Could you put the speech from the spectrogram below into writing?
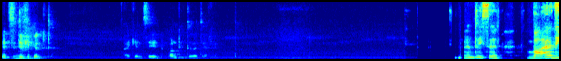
it's difficult I can say it one to that effect நன்றி சார் பாரதி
